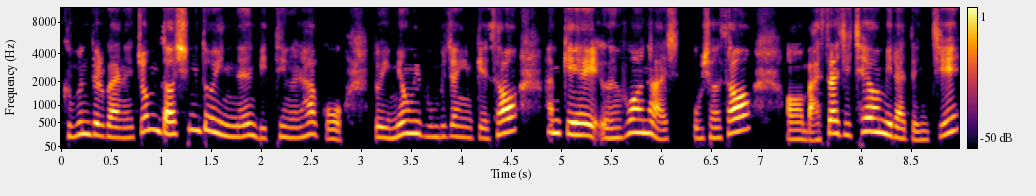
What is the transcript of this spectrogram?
그분들과는 좀 더 심도 있는 미팅을 하고 또 임영미 본부장님께서 함께 어, 후원 오셔서 어, 마사지 체험이라든지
